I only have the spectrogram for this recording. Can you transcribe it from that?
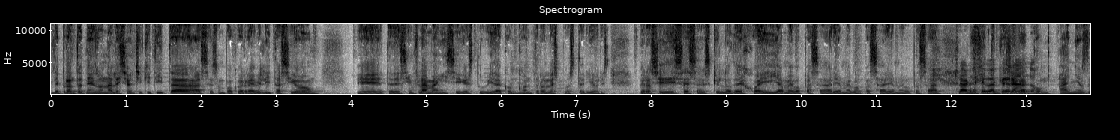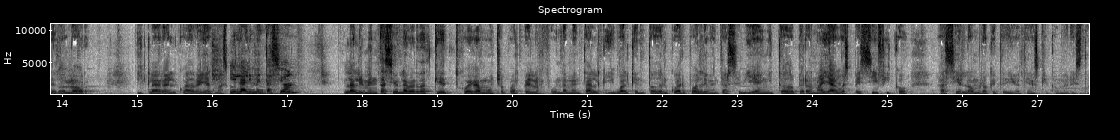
de pronto tienes una lesión chiquitita, haces un poco de rehabilitación, eh, te desinflaman y sigues tu vida con controles posteriores. Pero si dices, sabes que lo dejo ahí, ya me va a pasar, ya me va a pasar, ya me va a pasar. Claro, Hay gente que llega con años de dolor y claro, el cuadro ya es más complicado. ¿Y la alimentación? La alimentación, la verdad que juega mucho papel fundamental, igual que en todo el cuerpo, alimentarse bien y todo, pero no hay algo específico hacia el hombro que te diga tienes que comer esto.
